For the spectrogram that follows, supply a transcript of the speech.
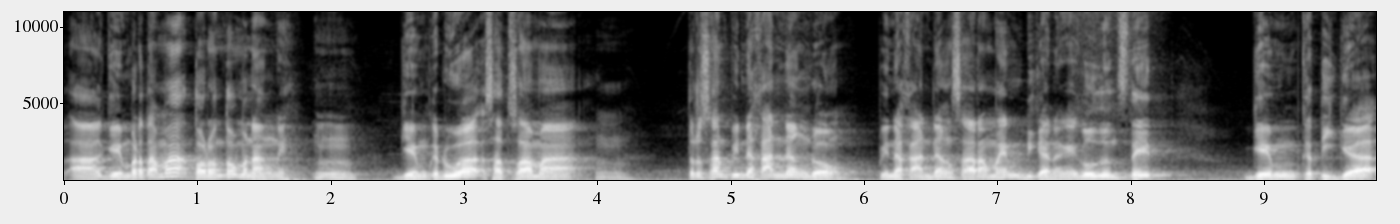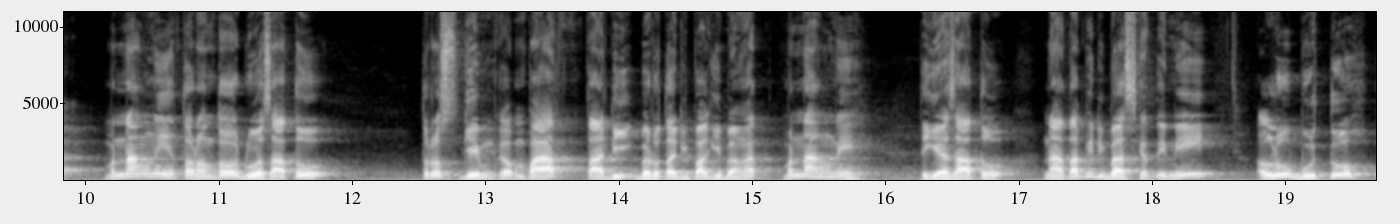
uh, game pertama Toronto menang nih. Mm. Game kedua satu sama. Terus kan pindah kandang dong. Pindah kandang sekarang main di kandangnya Golden State. Game ketiga menang nih Toronto 2-1. Terus game keempat tadi baru tadi pagi banget menang nih 3-1. Nah, tapi di basket ini lu butuh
